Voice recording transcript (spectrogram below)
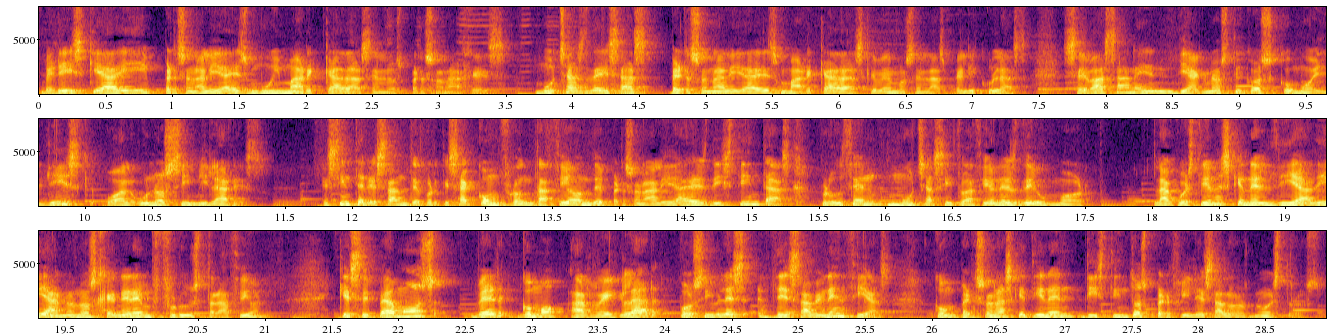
veréis que hay personalidades muy marcadas en los personajes. Muchas de esas personalidades marcadas que vemos en las películas se basan en diagnósticos como el DISC o algunos similares. Es interesante porque esa confrontación de personalidades distintas producen muchas situaciones de humor. La cuestión es que en el día a día no nos generen frustración, que sepamos ver cómo arreglar posibles desavenencias con personas que tienen distintos perfiles a los nuestros.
